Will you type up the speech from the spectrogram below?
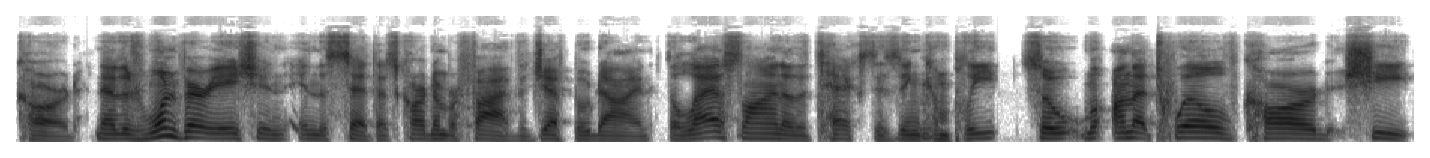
card. Now, there's one variation in the set. That's card number five, the Geoff Bodine. The last line of the text is incomplete. So on that 12 card sheet,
